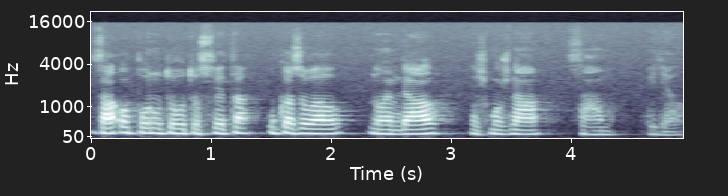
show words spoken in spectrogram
za oponu tohoto světa, ukazoval mnohem dál, než možná sám viděl.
